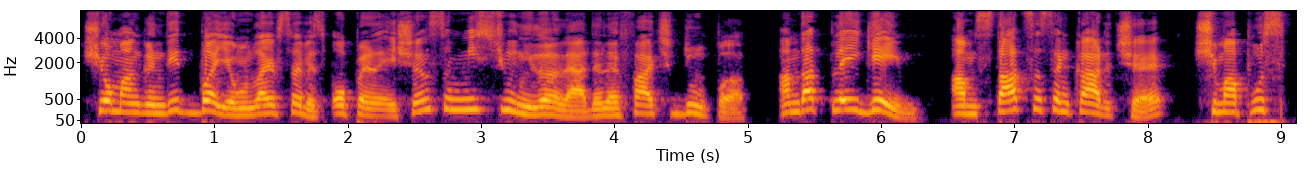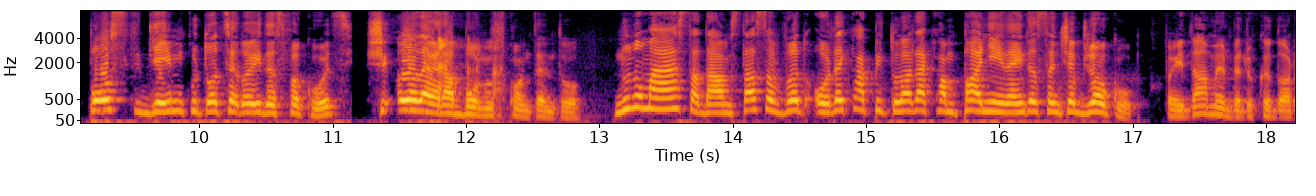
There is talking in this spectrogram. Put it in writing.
Și eu m-am gândit, bă, e un live service. Operations sunt misiunile alea de le faci după. Am dat play game. Am stat să se încarce și m-a pus post-game cu toți eroii desfăcuți și ăla era bonus contentul. Nu numai asta, dar am stat să văd o recapitulare a campaniei înainte să încep jocul. Păi da, man, pentru că doar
